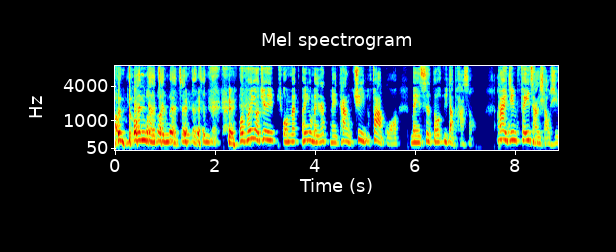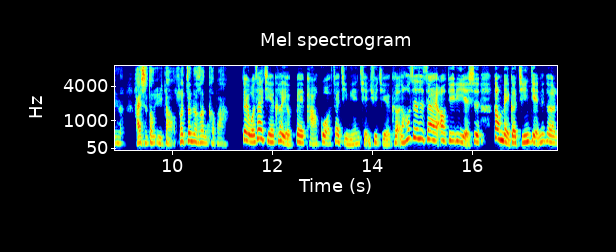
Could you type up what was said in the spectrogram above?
很多。真的，真的，真的，真的。我朋友去，我们朋友每趟每趟去法国，每次都遇到扒手，他已经非常小心了，还是都遇到，所以真的是很可怕。对，我在捷克有被爬过，在几年前去捷克，然后这次在奥地利也是，到每个景点，那个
